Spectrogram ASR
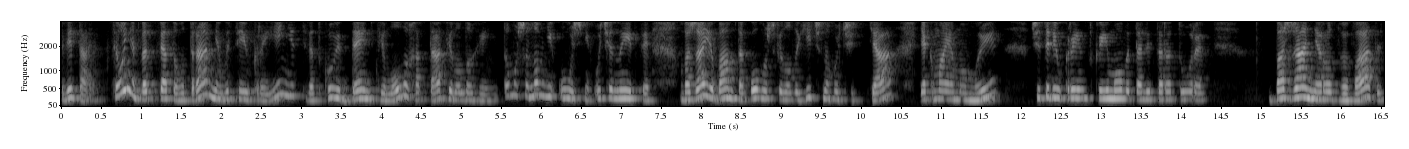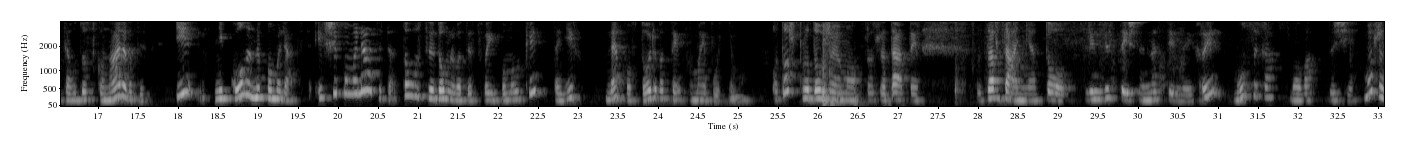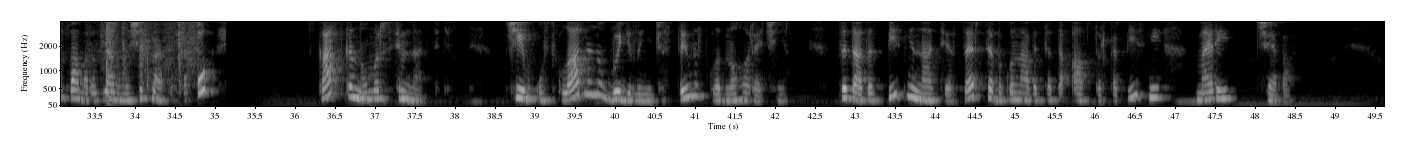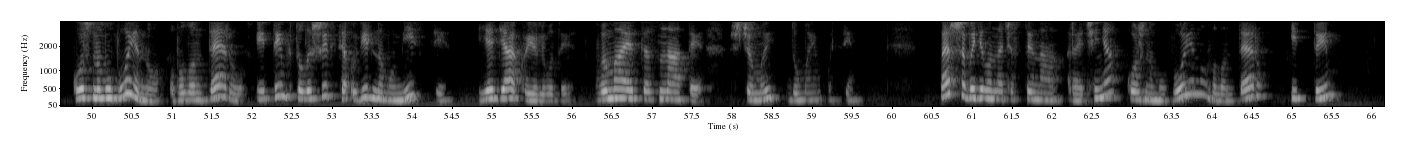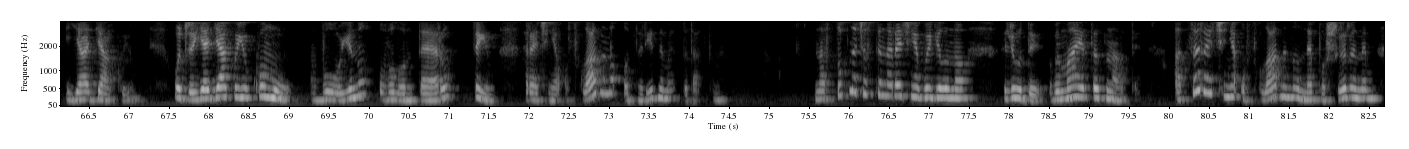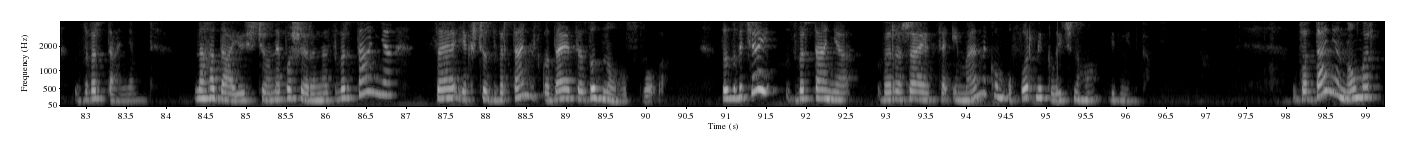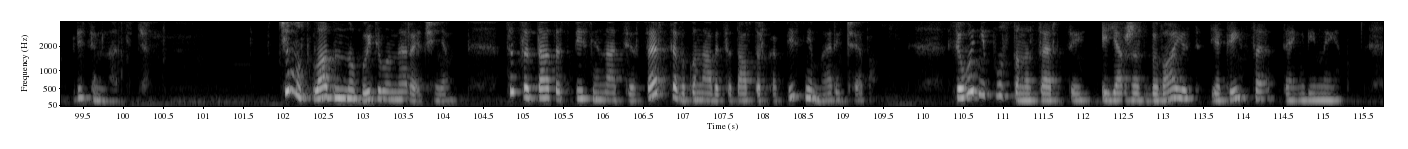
Вітаю! Сьогодні, 25 травня, в усій Україні святкують День філолога та філологині. Тому, шановні учні, учениці, бажаю вам такого ж філологічного чуття, як маємо ми, вчителі української мови та літератури, бажання розвиватися, удосконалюватись і ніколи не помилятися. Якщо помилятися, то усвідомлювати свої помилки та їх не повторювати в майбутньому. Отож, продовжуємо розглядати завдання до лінгвістичної настільної гри Музика, мова душі. Ми вже з вами розглянули 16 карток. Картка номер 17. Чим ускладнено виділені частини складного речення? Цитата з пісні Нація серця, виконавиця та авторка пісні Мері Чеба. Кожному воїну, волонтеру і тим, хто лишився у вільному місці, я дякую, люди. Ви маєте знати, що ми думаємо усі. Перша виділена частина речення кожному воїну, волонтеру і тим я дякую. Отже, я дякую кому? Воїну, волонтеру, тим. Речення ускладнено однорідними додатками. Наступна частина речення виділено люди, ви маєте знати. А це речення ускладнено непоширеним звертанням. Нагадаю, що непоширене звертання це якщо звертання складається з одного слова. Зазвичай звертання виражається іменником у формі кличного відмінка. Завдання номер 18. Чим ускладнено виділене речення? Це цитата з пісні Нація серця, виконавиця та авторка пісні Мері Чеба. Сьогодні пусто на серці, і я вже збиваюсь, який це день війни.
